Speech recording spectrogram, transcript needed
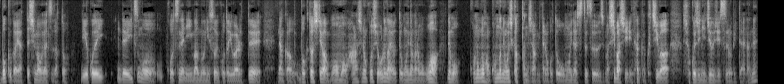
僕がやってしまうやつだと。で、横でで、いつも、こう、常に今ムにそういうこと言われて、なんか、僕としては、もうもう話の腰折るなよって思いながらも、わ、でも、このご飯こんなに美味しかったんじゃん、みたいなことを思い出しつつ、まあ、しばし、なんか口は食事に従事するみたいなね。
